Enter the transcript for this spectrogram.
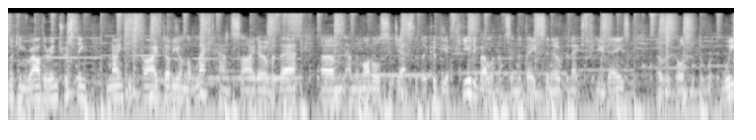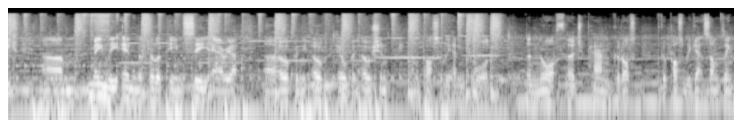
looking rather interesting. 95W on the left hand side over there, um, and the models suggest that there could be a few developments in the basin over the next few days, over the course of the week, um, mainly in the Philippine Sea area, uh, open, the open ocean, and possibly heading towards the north. Uh, Japan could also could possibly get something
